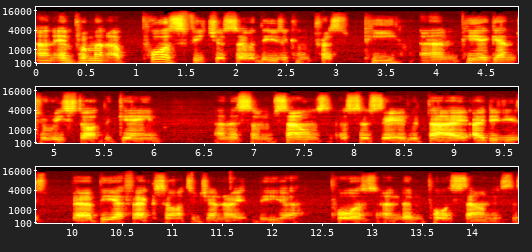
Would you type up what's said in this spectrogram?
and implement a pause feature so the user can press P and P again to restart the game and there's some sounds associated with that. I, I did use uh, BFXR to generate the uh, pause and then pause sound. It's the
